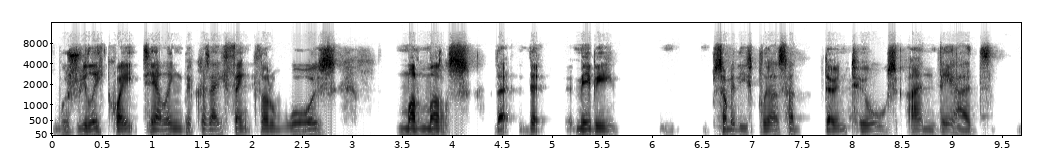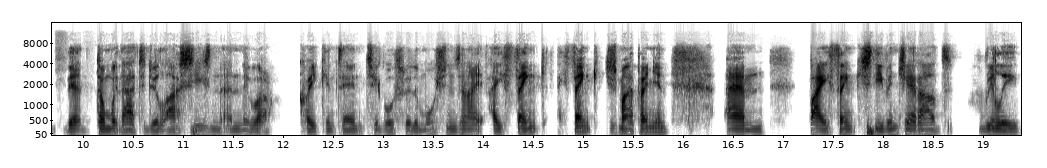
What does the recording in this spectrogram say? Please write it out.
was really quite telling because I think there was murmurs that that maybe some of these players had down tools and they had they had done what they had to do last season and they were quite content to go through the motions. And I, I think I think just my opinion, um, but I think Steven Gerrard really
